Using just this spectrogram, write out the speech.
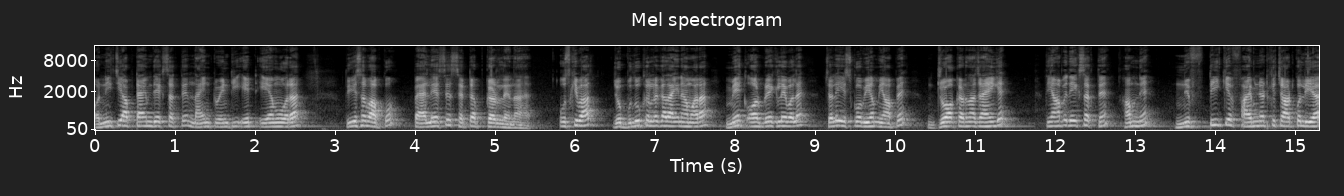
और नीचे आप टाइम देख सकते हैं नाइन ट्वेंटी हो रहा है। तो ये सब आपको पहले से सेटअप कर लेना है। उसके बाद जो ब्लू कलर का लाइन हमारा मेक और ब्रेक लेवल है। चलिए इसको भी हम यहाँ पे ड्रॉ करना चाहेंगे। तो यहाँ पे देख सकते हैं हमने निफ्टी के फाइव मिनट के चार्ट को लिया।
